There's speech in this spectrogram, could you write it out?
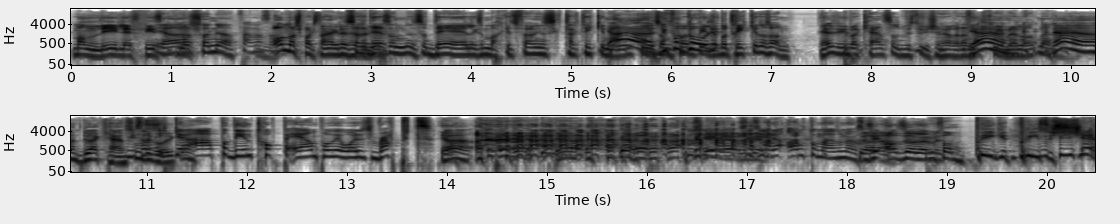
mannlig, lesbisk, Ja, norsk sånn, ja. Faen, altså. og norsk-pakistaner? Så det, er sånn, så det er liksom markedsføringstaktikken Ja, ja, i, sånn, du får på dårlig- bilder på trikken og sånn. Du blir cancelled hvis du ikke hører den, yeah. streamer den låten. ja, ja, du er Hvis cancelled, han det går ikke ikke. er på din topp én på det årets Wrapped, Ja. så sier, så sier det alt om deg som menneske. Altså, Du får en bigot piece of shit!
